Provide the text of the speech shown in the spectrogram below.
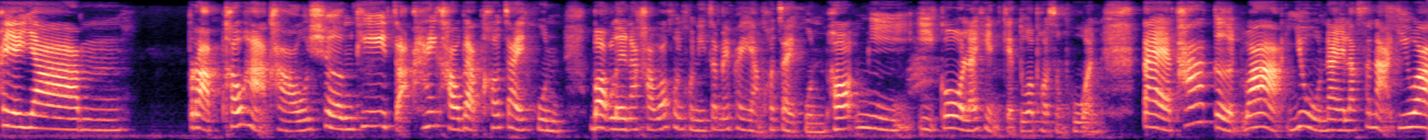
พยายามปรับเข้าหาเขาเชิงที่จะให้เขาแบบเข้าใจคุณ บอกเลยนะคะ ว่าคนคนนี้จะไม่พยายามเข้าใจคุณ เพราะมีอีโก้และเห็นแก่ตัวพอสมควร แต่ถ้าเกิดว่าอยู่ในลักษณะที่ว่า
